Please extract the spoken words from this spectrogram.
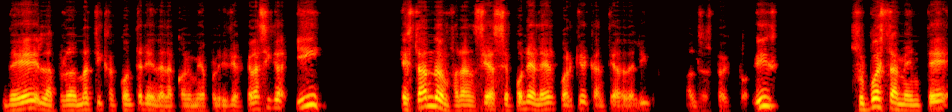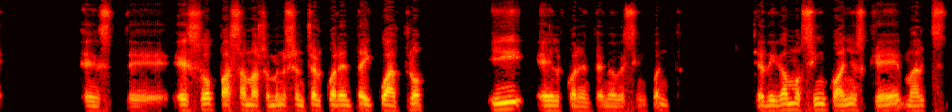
de la problemática contenida de la economía política clásica y estando en Francia se pone a leer cualquier cantidad de libros al respecto. Y supuestamente este, eso pasa más o menos entre el 44 y el 49-50. O sea, digamos cinco años que Marx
